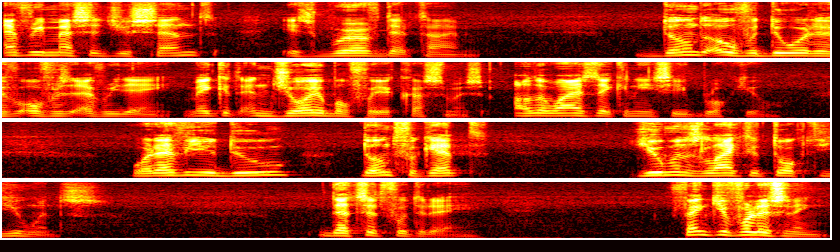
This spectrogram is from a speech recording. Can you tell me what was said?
every message you send is worth their time. Don't overdo it with offers every day. Make it enjoyable for your customers, otherwise, they can easily block you. Whatever you do, don't forget humans like to talk to humans. That's it for today. Thank you for listening.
